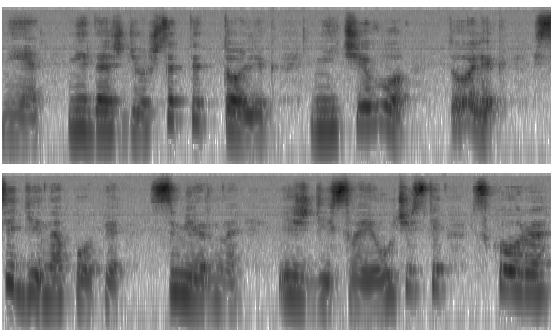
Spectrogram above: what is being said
Нет, не дождешься ты, Толик. Ничего, Толик, сиди на попе смирно и жди своей участи скоро.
